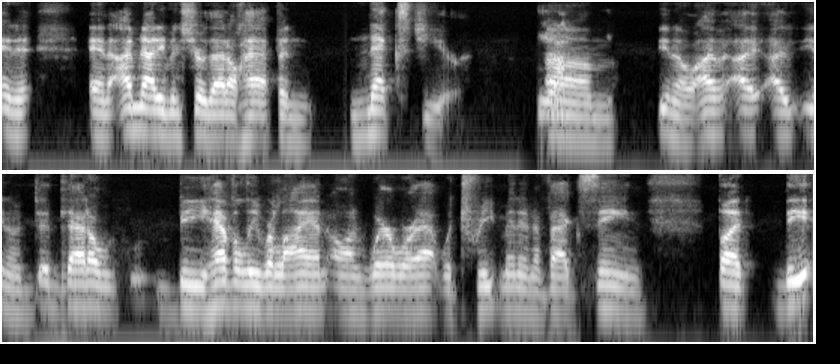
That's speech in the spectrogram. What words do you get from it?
And, it, and I'm not even sure that'll happen next year yeah. um, you know, I, I, I, you know, that'll be heavily reliant on where we're at with treatment and a vaccine. But the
